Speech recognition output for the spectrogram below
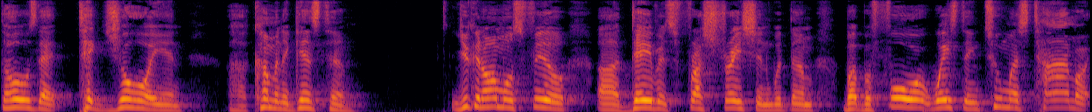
those that take joy in uh, coming against him. You can almost feel uh, David's frustration with them, but before wasting too much time or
